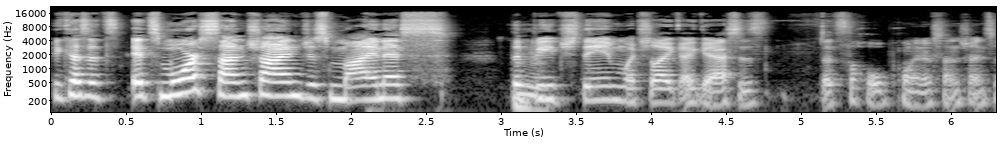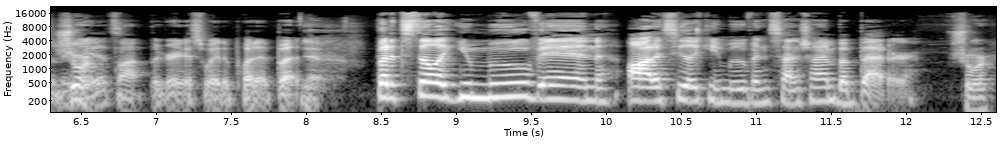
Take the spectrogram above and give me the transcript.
because it's it's more Sunshine just minus the Mhm. beach theme, which like I guess is that's the whole point of Sunshine. So maybe Sure. it's not the greatest way to put it, but Yeah. but it's still like you move in Odyssey like you move in Sunshine, but better. Sure.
